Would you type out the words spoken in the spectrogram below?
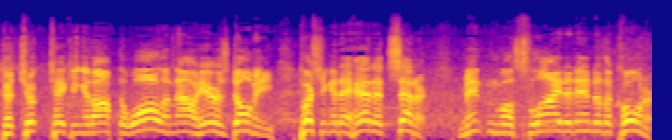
Katchouk taking it off the wall, and now here's Domi pushing it ahead at center. Minten will slide it into the corner.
